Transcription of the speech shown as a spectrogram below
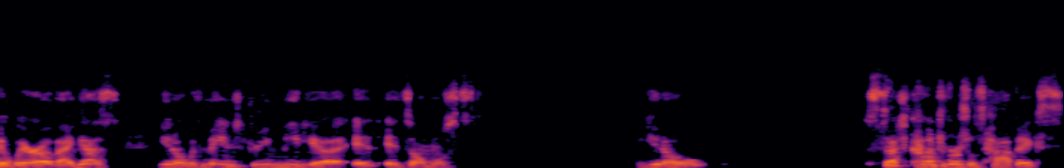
aware of. I guess, you know, with mainstream media, it, it's almost, you know, such controversial topics,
